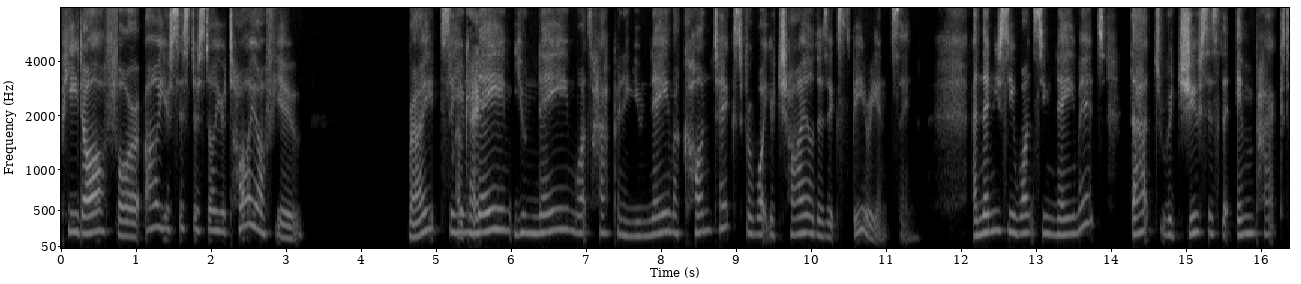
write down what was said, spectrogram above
peed off or oh your sister stole your toy off you. Right? So you Okay. name you name what's happening. You name a context for what your child is experiencing. And then you see once you name it that reduces the impact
